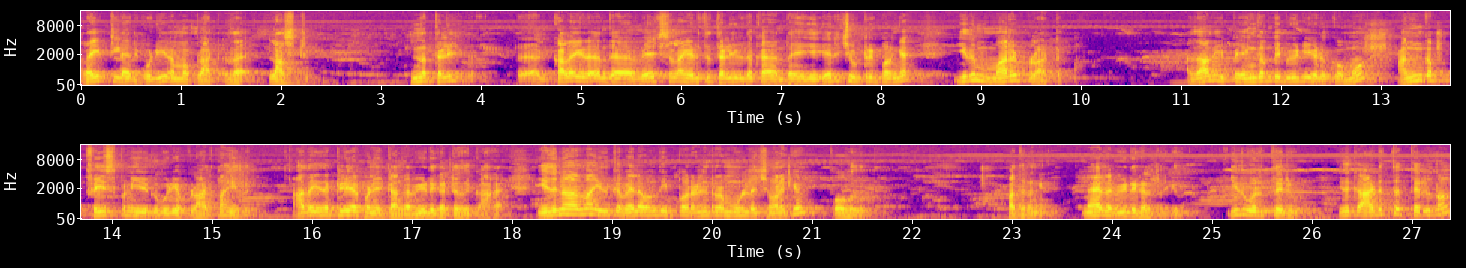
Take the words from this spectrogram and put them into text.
ரைட்டில் இருக்கக்கூடிய நம்ம பிளாட் இந்த லாஸ்ட்டு இன்னும் தெளி அஹ் களையில இந்த வேஸ்ட்லாம் எடுத்து தெளிவு இந்த க அந்த எரிச்சு விட்டுருக்கு பாருங்கள் இது மறு பிளாட்டு அதாவது இப்போ எங்கேருந்து வீடியோ எடுக்கோமோ அங்கே ஃபேஸ் பண்ணி இருக்கக்கூடிய பிளாட் தான் இது. அதை இதை கிளியர் பண்ணியிருக்காங்க வீடு கட்டுறதுக்காக. இதனால தான் இதுக்கு விலை வந்து இப்போ ரெண்டரை மூணு லட்சம் வரைக்கும் போகுது. பார்த்துருங்க மேலே வீடுகள் இருக்குது. இது ஒரு தெரு. இதுக்கு அடுத்த தெரு தான்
